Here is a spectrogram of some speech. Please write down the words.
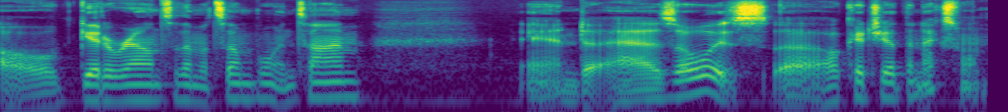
I'll get around to them at some point in time. And uh, as always, uh, I'll catch you at the next one.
